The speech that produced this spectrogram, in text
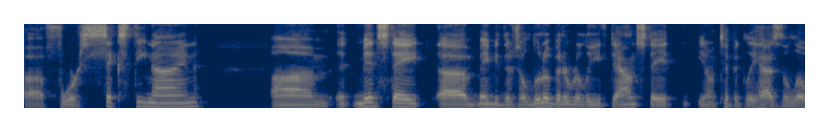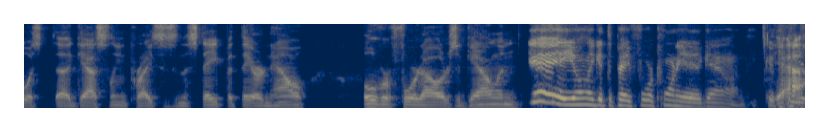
uh, four sixty nine. Um, at mid-state, uh, maybe there's a little bit of relief. Downstate, you know, typically has the lowest uh, gasoline prices in the state, but they are now over four dollars a gallon. Yeah, You only get to pay 420 a gallon. Good Yeah.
